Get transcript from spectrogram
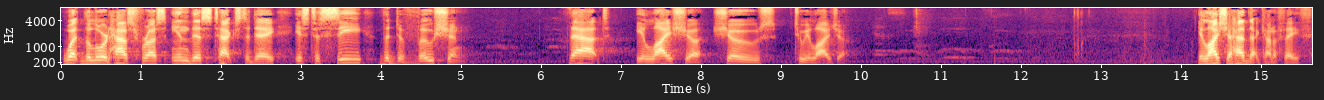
what the Lord has for us in this text today is to see the devotion that Elisha shows to Elijah. Elisha had that kind of faith.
